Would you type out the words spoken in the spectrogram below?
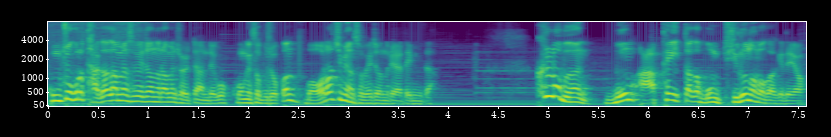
공 쪽으로 다가가면서 회전을 하면 절대 안 되고 공에서 무조건 멀어지면서 회전을 해야 됩니다. 클럽은 몸 앞에 있다가 몸 뒤로 넘어가게 돼요.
